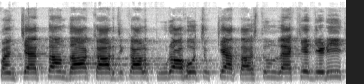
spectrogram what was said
ਪੰਚਾਇਤਾਂ ਦਾ ਕਾਰਜਕਾਲ ਪੂਰਾ ਹੋ ਚੁੱਕਿਆ। ਤਾਂ ਇਸ ਨੂੰ ਲੈ ਕੇ ਜਿਹੜੀ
